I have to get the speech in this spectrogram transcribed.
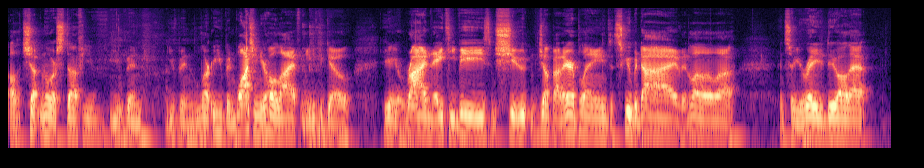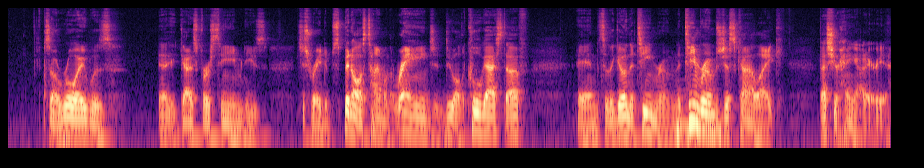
all the Chuck Norris stuff you've you've been you've been lear- you've been watching your whole life, and you get to go. You're gonna go ride in ATVs and shoot and jump out of airplanes and scuba dive and la la la, and so you're ready to do all that. So Roy was, uh, he got his first team, and he was just ready to spend all his time on the range and do all the cool guy stuff. And so they go in the team room. The team room's just kind of like that's your hangout area.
